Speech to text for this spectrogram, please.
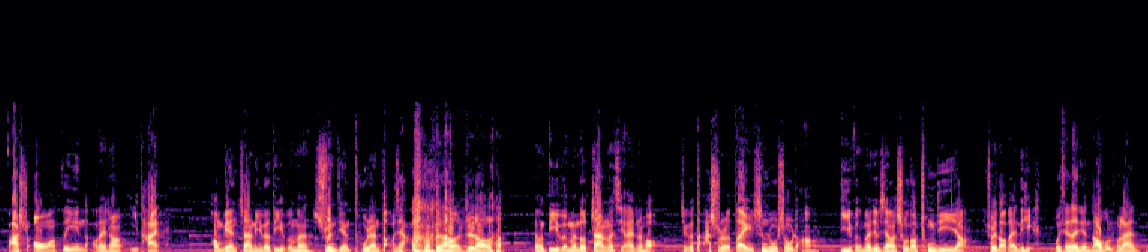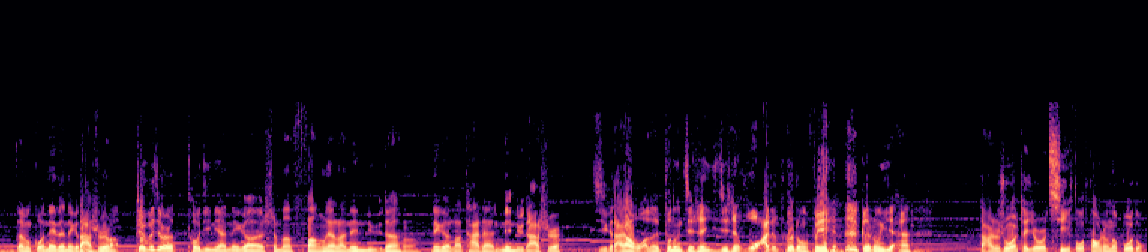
把手往自己脑袋上一抬，旁边站立的弟子们瞬间突然倒下。那我知道了。等弟子们都站了起来之后，这个大师再一伸出手掌，弟子们就像受到冲击一样摔倒在地。我现在已经脑补出来咱们国内的那个大师了，这不就是头几年那个什么方来了那女的，嗯，那个老太太那女大师，几个大小伙子不能近身，一近身哇就各种飞，各种演。大师说这就是气所造成的波动，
